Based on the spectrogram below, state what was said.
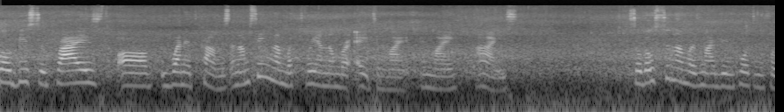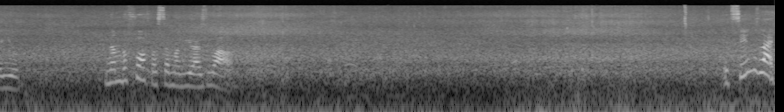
will be surprised of when it comes. And I'm seeing number three and number eight in my in my eyes. So those two numbers might be important for you. Number four for some of you as well. It seems like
